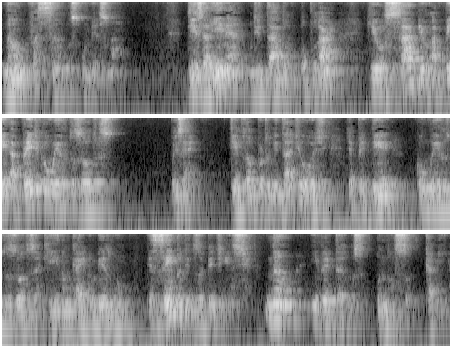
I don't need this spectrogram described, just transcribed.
Não façamos o mesmo. Diz aí, né, um ditado popular, que o sábio aprende com o erro dos outros. Pois é, temos a oportunidade hoje de aprender com erros dos outros aqui e não cair no mesmo exemplo de desobediência. Não invertamos o nosso caminho.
